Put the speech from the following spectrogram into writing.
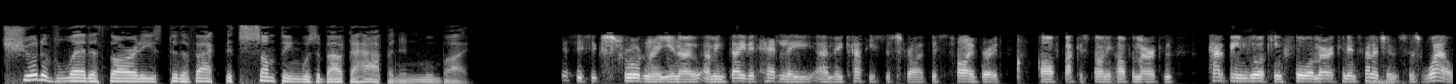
should have led authorities to the fact that something was about to happen in Mumbai. Yes, is extraordinary. You know, I mean, David Headley, um, who Cathy's described, this hybrid, half Pakistani, half American, had been working for American intelligence as well.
